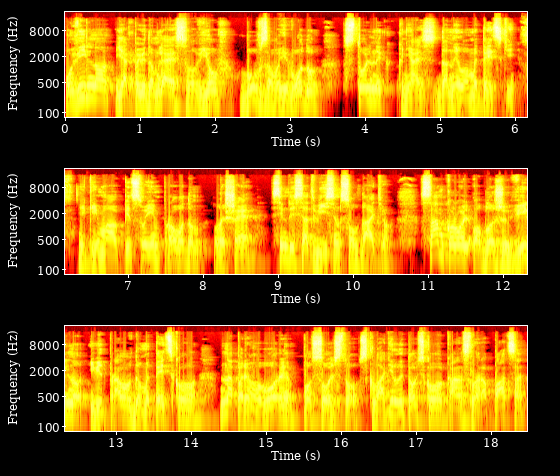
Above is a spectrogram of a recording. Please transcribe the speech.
У Вільно, як повідомляє Соловйов, був за воєводу стольник князь Данило Митецький, який мав під своїм проводом лише 78 солдатів. Сам король обложив вільно і відправив до Митецького на переговори посольство в складі литовського канцлера Паца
